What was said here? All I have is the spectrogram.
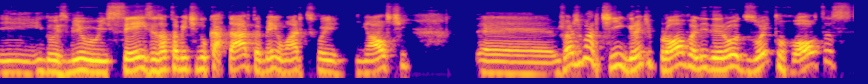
em, em 2006, exatamente no Qatar também. O Marques foi em Austin. É, Jorge Martin, grande prova, liderou 18 voltas,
